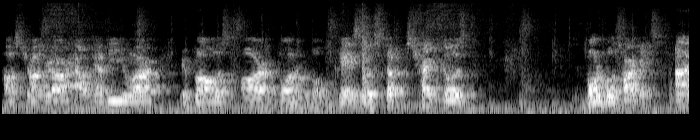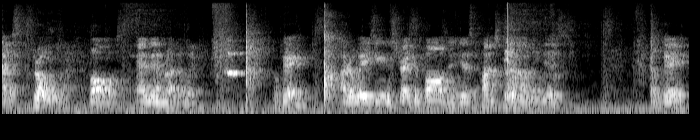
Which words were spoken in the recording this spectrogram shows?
how strong you are, how heavy you are, your balls are vulnerable. Okay, so strike those vulnerable targets, eyes, throat, balls, and then run away. Okay? Other ways you can strike the balls and just punch down like this. Okay?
